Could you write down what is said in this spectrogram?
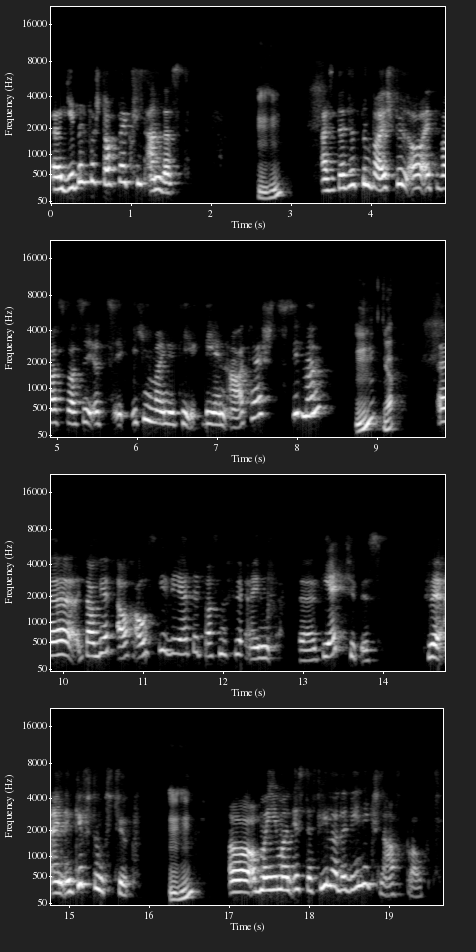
Äh, jeder verstoffwechselt anders. Mhm. Also das ist zum Beispiel auch etwas, was ich jetzt ich in meine DNA-Tests sieht man. Mhm, ja. Äh, da wird auch ausgewertet, was man für ein äh, Diättyp ist, für einen Entgiftungstyp. Mhm. Äh, ob man jemand ist, der viel oder wenig Schlaf braucht.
